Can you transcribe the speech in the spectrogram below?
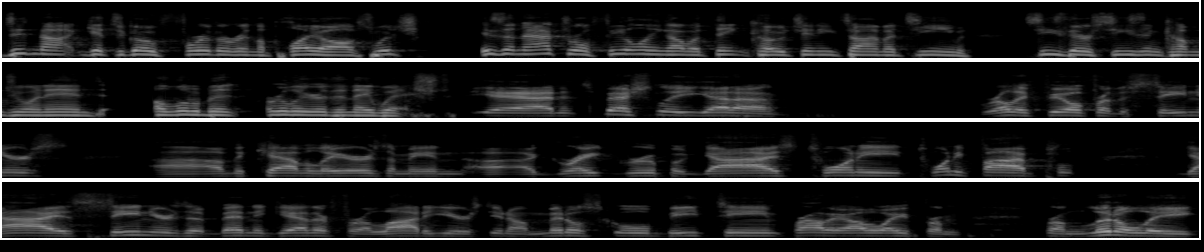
did not get to go further in the playoffs, which is a natural feeling, I would think, coach, anytime a team sees their season come to an end a little bit earlier than they wished. Yeah, and especially you got to really feel for the seniors uh, of the Cavaliers. I mean, a great group of guys, 20, 25 pl- guys, seniors that have been together for a lot of years. You know, middle school B team, probably all the way from from little league.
